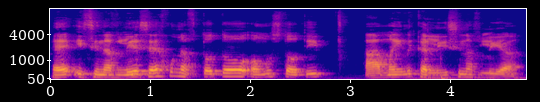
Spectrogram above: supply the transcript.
Ε, οι συναυλίες έχουν αυτό το όμως το ότι άμα είναι καλή η συναυλία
